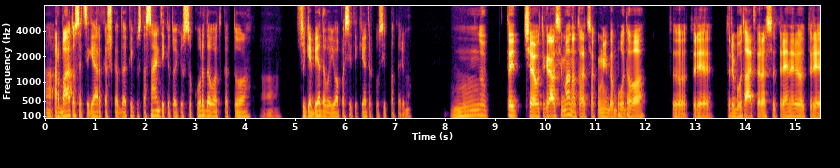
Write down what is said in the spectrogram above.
arbatos atsigert kažkada, kaip jūs tą santykį tokį sukurdavot, kad tu uh, sugebėdavo juo pasitikėti ir klausyti patarimų? Nu, tai čia jau tikriausiai mano ta atsakomybė būdavo. Tu turi turi būti atviras su treneriu, turi,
